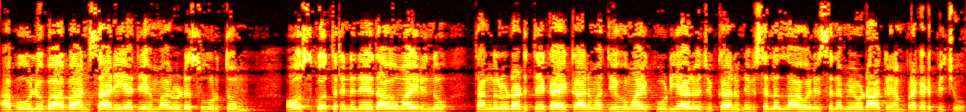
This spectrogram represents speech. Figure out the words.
അബൂലുബാബ അൻസാരി അദ്ദേഹം അവരുടെ സുഹൃത്തും ഔസ് ഗോത്രത്തിന്റെ നേതാവുമായിരുന്നു. തങ്ങളുടെ അടുത്തേക്ക് അയക്കാനും അദ്ദേഹവുമായി കൂടിയാലോചിക്കാനും നബി സല്ലാഹു അലൈഹി സ്വലമയോട് ആഗ്രഹം പ്രകടിപ്പിച്ചു.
